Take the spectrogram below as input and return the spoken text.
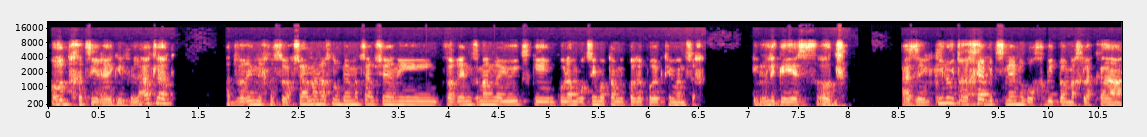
עוד חצי רגל, ולאט לאט הדברים נכנסו. עכשיו אנחנו במצב שאני, כבר אין זמן ל-UX, כי אם כולם רוצים אותם מכל הפרויקטים, אני צריך כאילו לגייס עוד. אז זה כאילו התרחב אצלנו רוחבית במחלקה,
